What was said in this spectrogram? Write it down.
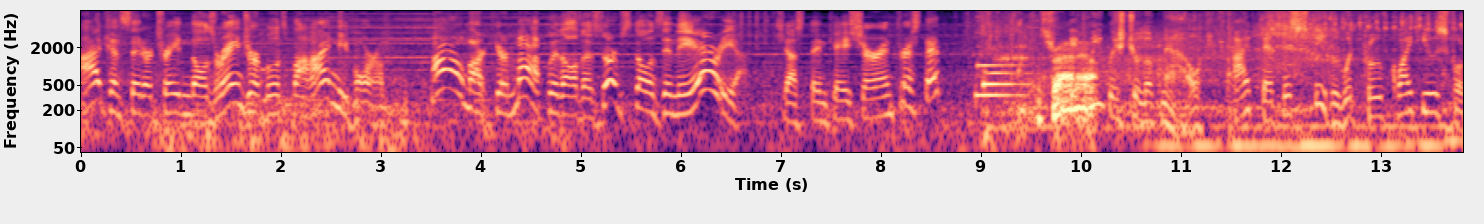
I'd consider trading those ranger boots behind me for them. I'll mark your map with all the Zurpstones in the area, just in case you're interested. Let's try it if out. If we wish to look now, I bet this Speetle would prove quite useful.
